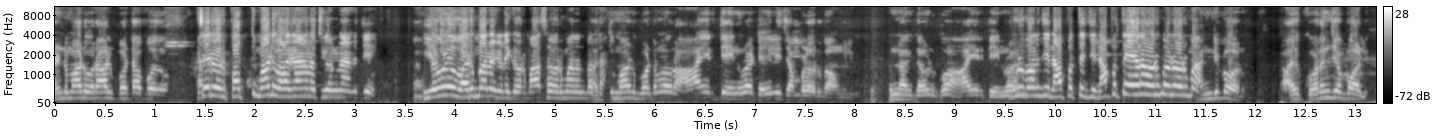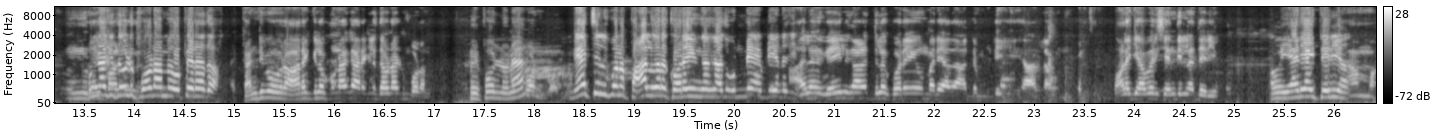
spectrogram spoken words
ரெண்டு மாடு ஒரு ஆள் போட்டா போதும். சரி ஒரு பத்து மாடு வளர்க்காங்கன்னு வச்சுக்கோங்க நினைச்சு எவ்வளவு வருமானம் கிடைக்கும் ஒரு மாசம் வருமானம் பத்து மாடு போட்டோம்னா ஒரு ஆயிரத்தி ஐநூறு ரூபா டெய்லி சம்பளம் இருக்கும் அவங்களுக்கு. புண்ணாக்கு தவிடு போகும் ஆயிரத்தி ஐநூறு மூணு பதினஞ்சு நாற்பத்தஞ்சு நாற்பத்தாயிரம் வருமானம் வருமா? கண்டிப்பா வரும். அது குறைஞ்ச பால். பால். தோடு போடாம ஒப்பேறாதோ கண்டிப்பா ஒரு அரை கிலோ புண்ணாக்கு அரை கிலோ தவிடாட்டும் போடணும். போடணும்னா? போடணும் போடணும். மேய்ச்சலுக்கு போனா பால் வர குறையுங்க அது உண்மை அப்படி அதுல வெயில் காலத்துல குறையும் மாதிரி அது ஆட்டோமேட்டிக் அதெல்லாம் ஒன்றும் பிரச்சனை இல்லை. வாழைக்கு வியாபாரி செந்தில்லாம் தெரியும். அவன் யாரையாவது தெரியும். ஆமா.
